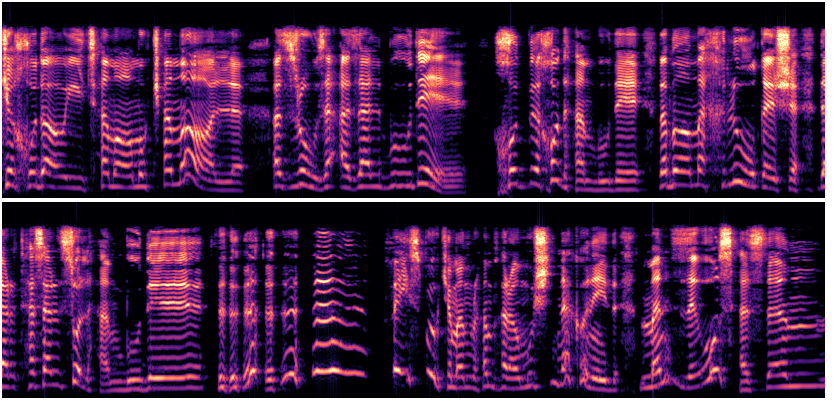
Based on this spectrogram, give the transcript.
که خدایی تمام و کمال از روز ازل بوده خود به خود هم بوده و با مخلوقش در تسلسل هم بوده. فیسبوک من رو هم فراموش نکنید. من زئوس هستم.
